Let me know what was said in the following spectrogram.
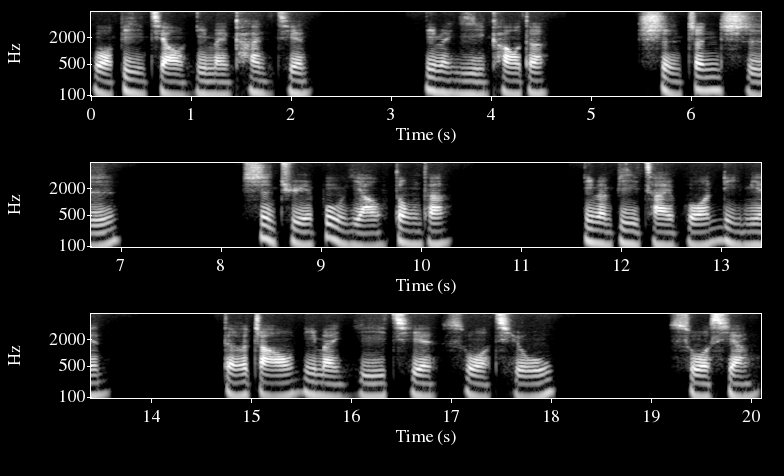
我必叫你们看见。你们依靠的是真实，是绝不摇动的。你们必在我里面得着你们一切所求所想。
